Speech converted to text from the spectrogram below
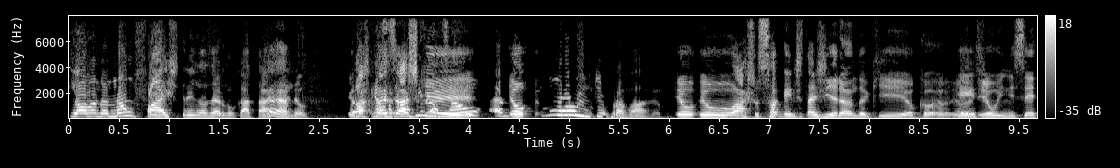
e a Holanda não faz 3x0 no Catar, é. entendeu? Eu mas, acho que, mas acho que é eu, muito improvável. Eu, eu acho só que a gente está girando aqui. Eu, eu, eu, iniciei,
